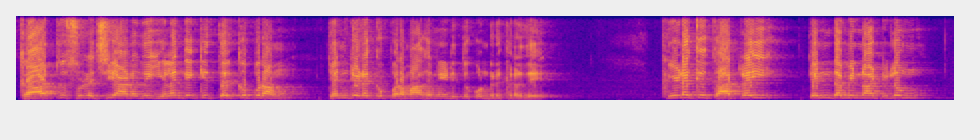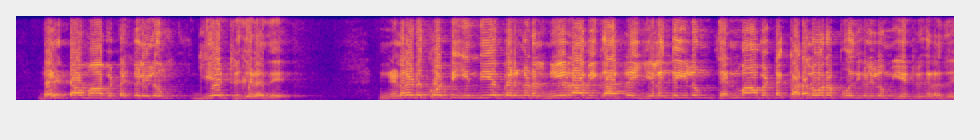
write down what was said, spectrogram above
காற்று சுழற்சியானது இலங்கைக்கு தெற்கு புறம் தென்கிழக்கு புறமாக நீடித்துக் கொண்டிருக்கிறது. கிழக்கு காற்றை தென் தமிழ்நாட்டிலும் டெல்டா மாவட்டங்களிலும் ஏற்றுகிறது. நிலநடுக்கோட்டு இந்திய பெருங்கடல் நீராவி காற்றை இலங்கையிலும் தென் மாவட்ட கடலோர பகுதிகளிலும் ஏற்றுகிறது.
